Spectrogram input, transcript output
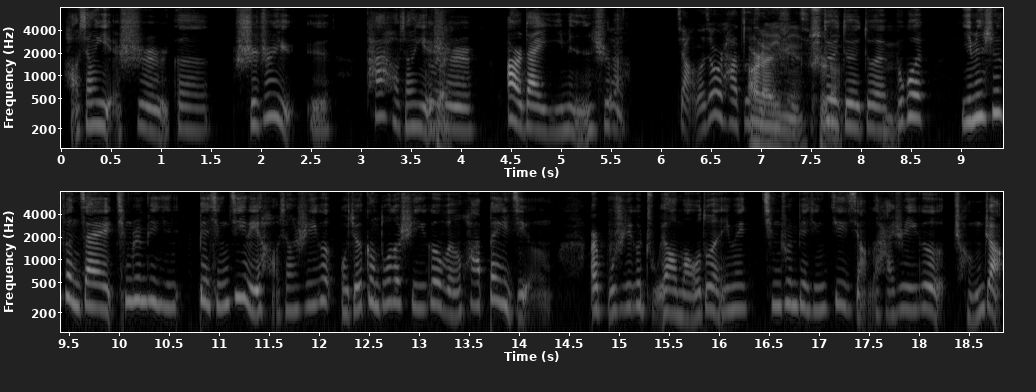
好像也是，呃，石之宇他好像也是二代移民是吧？讲的就是他自己二代移民，是对对对。嗯、不过移民身份在《青春变形变形记》里好像是一个，我觉得更多的是一个文化背景，而不是一个主要矛盾。因为《青春变形记》讲的还是一个成长、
